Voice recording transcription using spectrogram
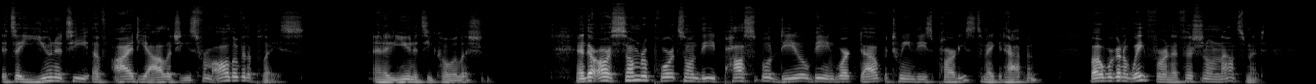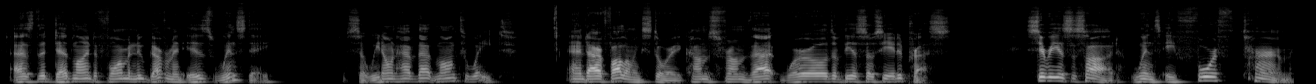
it's a unity of ideologies from all over the place, and a unity coalition. And there are some reports on the possible deal being worked out between these parties to make it happen, but we're going to wait for an official announcement, as the deadline to form a new government is Wednesday, so we don't have that long to wait. And our following story comes from that world of the Associated Press. Syria's Assad wins a fourth term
